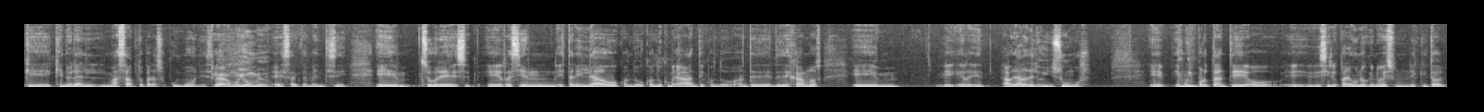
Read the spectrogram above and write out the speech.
que, no era el más apto para sus pulmones. Claro, muy húmedo. Exactamente, sí. Eh, sobre eh, recién Stanislao, cuando, cuando antes, cuando antes de, dejarnos, hablaba de los insumos eh, es muy importante, o, eh, decir, para uno que no es un escritor,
